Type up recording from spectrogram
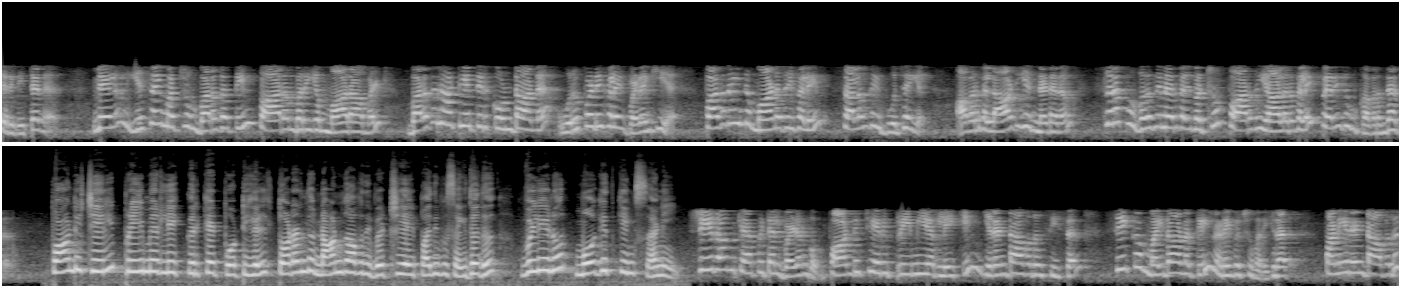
தெரிவித்தனர். மேலும் இசை மற்றும் பரதத்தின் பாரம்பரியம் மாறாமல் பரதநாட்டியத்திற்கு உண்டான உருப்படிகளை வழங்கிய பதினைந்து மாணவிகளின் சலங்கை பூஜையில் அவர்கள் ஆடிய நடனம் சிறப்பு விருந்தினர்கள் மற்றும் பார்வையாளர்களை பெரிதும் கவர்ந்தது. பாண்டிச்சேரி பிரீமியர் லீக் கிரிக்கெட் போட்டியில் தொடர்ந்து நான்காவது வெற்றியை பதிவு செய்தது வில்லியனூர் மோகித் கிங்ஸ் அணி. ஸ்ரீராம் கேபிட்டல் வழங்கும் பாண்டிச்சேரி பிரீமியர் லீக்கின் இரண்டாவது சீசன் சீக்கம் மைதானத்தில் நடைபெற்று வருகிறது. பனிரெண்டாவது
